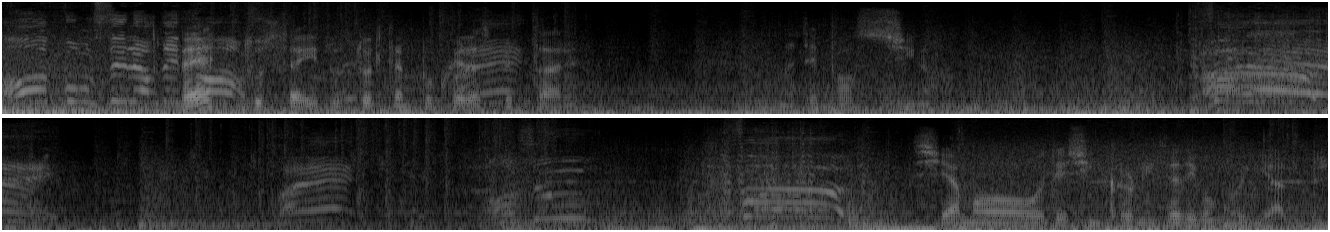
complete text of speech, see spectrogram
Enfoncez leur Beh, tu stai tutto il tempo qui ad aspettare? Ma te possino. Ouais On joue Feu Siamo desincronizzati con quegli altri.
